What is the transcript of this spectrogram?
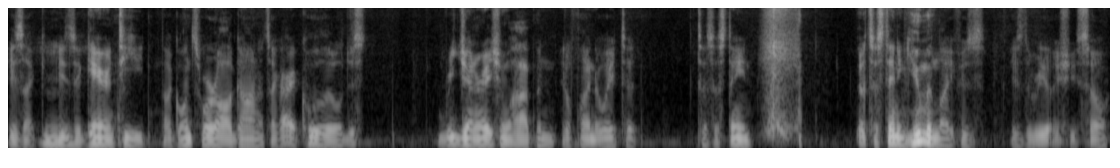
is like Mm. is a guaranteed. Like once we're all gone, it's like all right, cool. It'll just regeneration will happen. It'll find a way to to sustain. But sustaining human life is is the real issue. So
